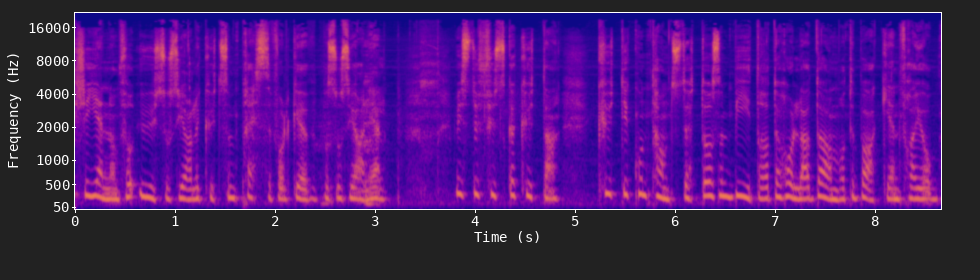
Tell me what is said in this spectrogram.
Ikke gjennomfør usosiale kutt som presser folk over på sosialhjelp. Hvis du først skal kutte, kutt i kontantstøtta som bidrar til å holde damer tilbake igjen fra jobb.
